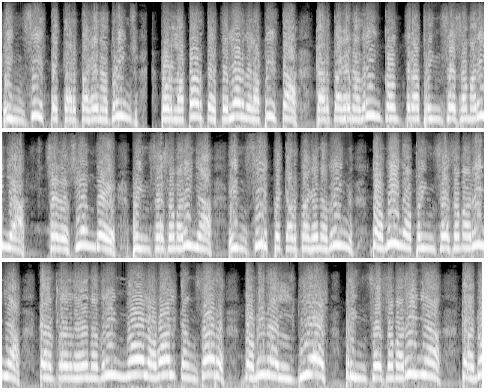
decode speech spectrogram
Insiste Cartagena Dreams por la parte exterior de la pista. Cartagena Dream contra Princesa Mariña. Se desciende Princesa Mariña. Insiste Cartagena Dream. Domina Princesa Mariña. Cartagena Dream no la va a alcanzar. Domina el 10. Princesa Mariña. Ganó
